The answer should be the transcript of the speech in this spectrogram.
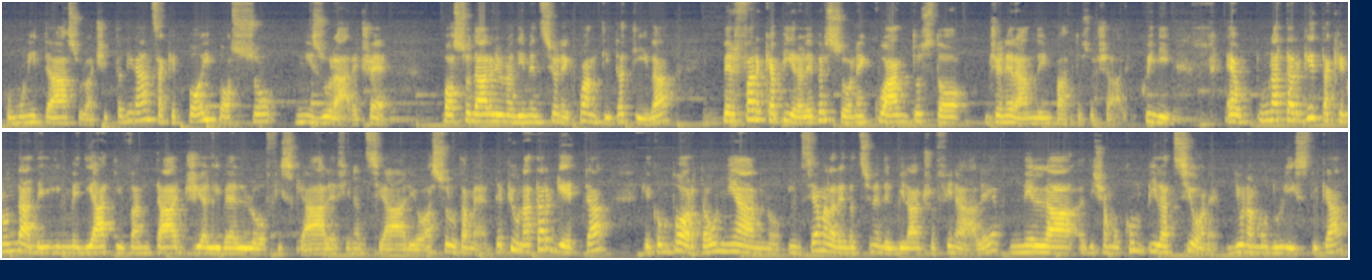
comunità, sulla cittadinanza che poi posso misurare, cioè posso dargli una dimensione quantitativa per far capire alle persone quanto sto generando impatto sociale. Quindi è una targhetta che non dà degli immediati vantaggi a livello fiscale, finanziario, assolutamente, è più una targhetta che comporta ogni anno, insieme alla redazione del bilancio finale, nella diciamo, compilazione di una modulistica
